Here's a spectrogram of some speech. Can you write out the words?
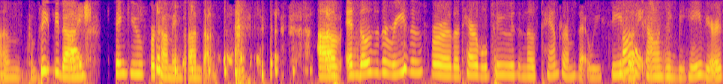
i'm completely done right. thank you for coming but i'm done um, and those are the reasons for the terrible twos and those tantrums that we see right. those challenging behaviors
